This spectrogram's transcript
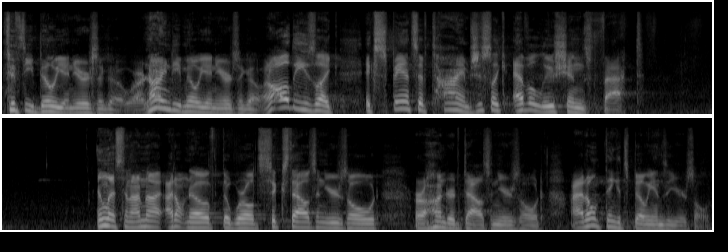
50 billion years ago or 90 million years ago. And all these like expansive times, just like evolution's fact. And listen, I'm not, I don't know if the world's 6,000 years old or 100,000 years old. I don't think it's billions of years old.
